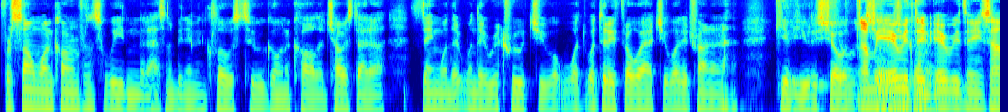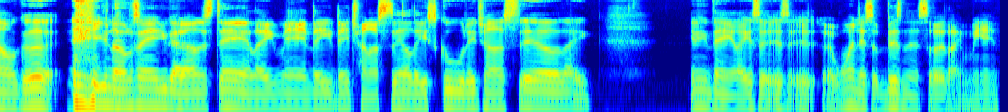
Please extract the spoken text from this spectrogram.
for someone coming from Sweden that hasn't been even close to going to college? How is that a thing when they when they recruit you? What what do they throw at you? What are they trying to give you to show? I mean, everything everything sound good. you know what I'm saying? You got to understand, like man, they they trying to sell their school. They trying to sell like anything. Like it's a, it's a, one, it's a business. So like man,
